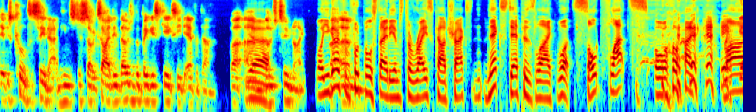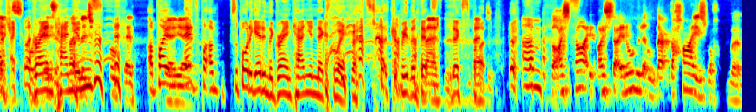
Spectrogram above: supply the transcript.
it was cool to see that, and he was just so excited. Those were the biggest gigs he'd ever done. But um, yeah. those two nights. Well, you go from um, football stadiums to race car tracks. Next step is like what salt flats or like large yes. Grand Canyons. I'm playing. Yeah, yeah. I'm supporting Ed in the Grand Canyon next week. that could be the next next spot. Um, but I started. I started in all the little. That, the highs were, were,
